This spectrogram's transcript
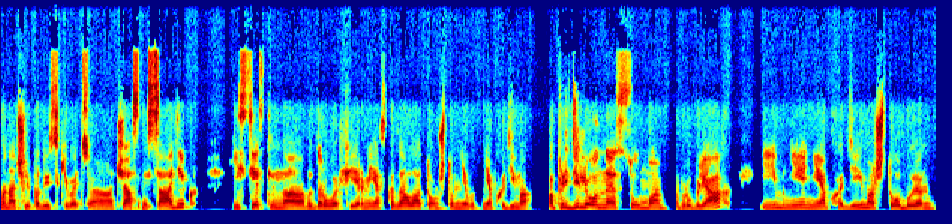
Мы начали подыскивать а, частный садик. Естественно, в здоровой ферме я сказала о том, что мне вот необходима определенная сумма в рублях, и мне необходимо, чтобы,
